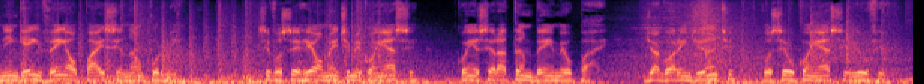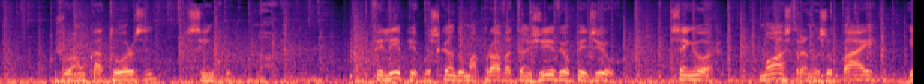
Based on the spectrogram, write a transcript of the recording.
Ninguém vem ao Pai senão por mim. Se você realmente me conhece, conhecerá também meu Pai. De agora em diante, você o conhece e o viu. João 14, 5, 9. Felipe, buscando uma prova tangível, pediu: Senhor, mostra-nos o Pai, e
